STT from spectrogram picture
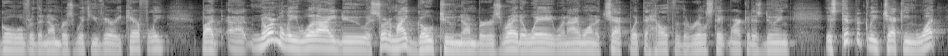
go over the numbers with you very carefully. But uh, normally, what I do is sort of my go to numbers right away when I want to check what the health of the real estate market is doing, is typically checking what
